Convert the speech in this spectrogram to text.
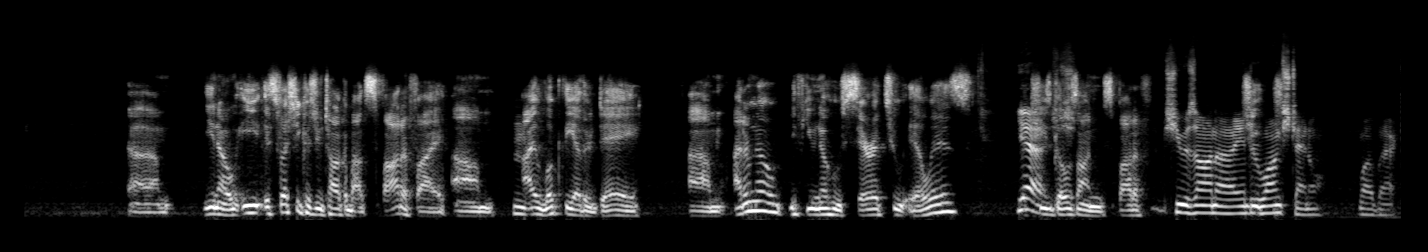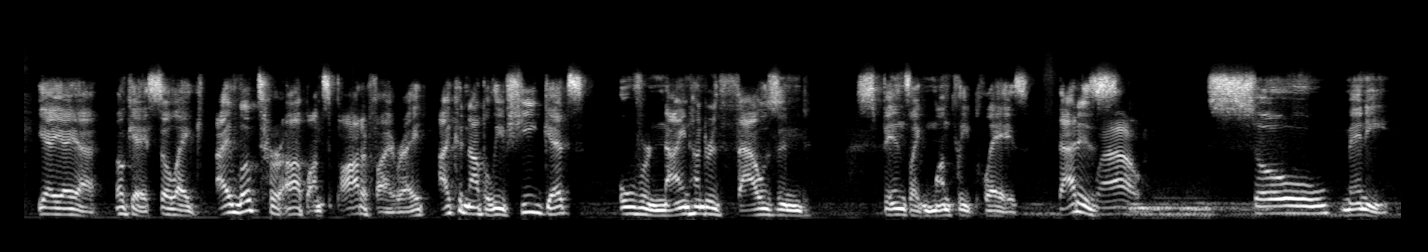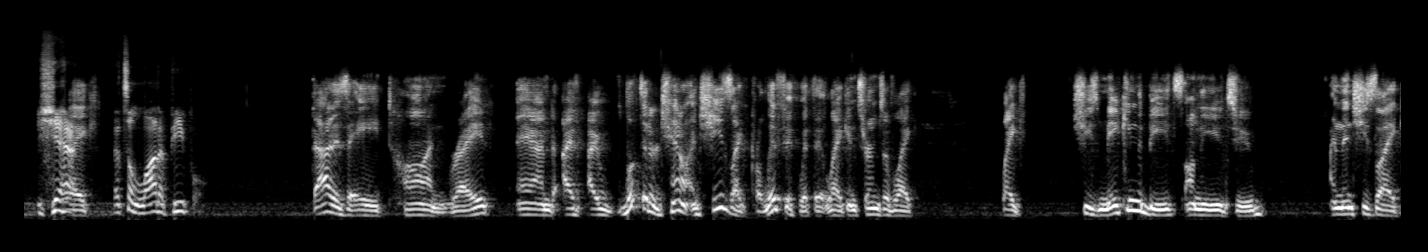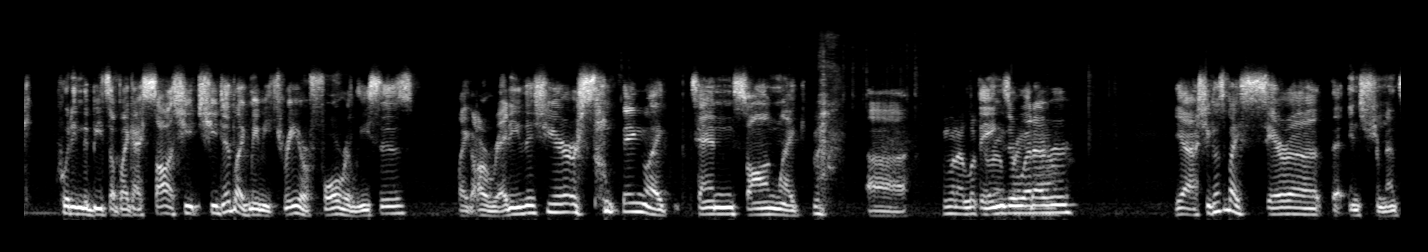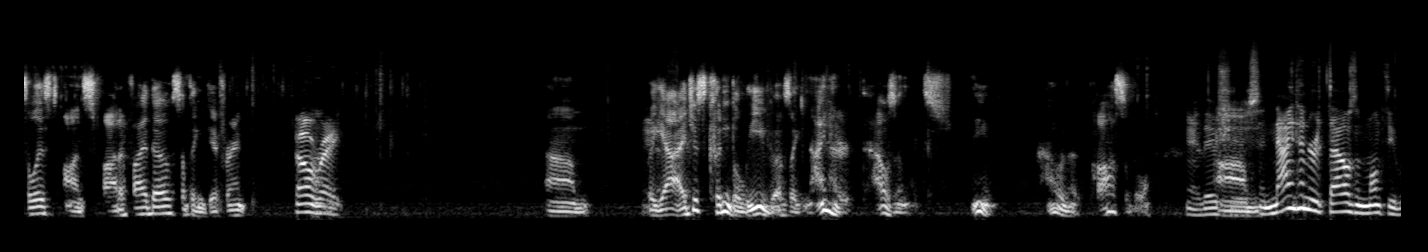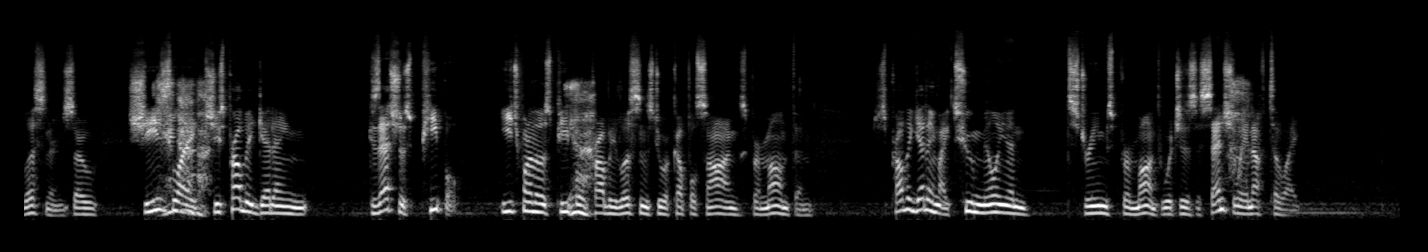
um, you know, especially because you talk about Spotify. Um, Hmm. I looked the other day. Um, I don't know if you know who Sarah Too Ill is. Yeah. she goes on Spotify. She was on uh, Andrew She- Huang's channel. a while back. Yeah, yeah, yeah. Okay, so like I looked her up on Spotify, right? I could not believe she gets over 900,000 spins like monthly plays. That is Wow. so many. Yeah, Like that's a lot of people. that is a ton, right? And I I looked at her channel and she's like prolific with it, like in terms of like like she's making the beats on the YouTube and then she's like putting the beats up. Like I saw she she did like maybe three or four releases like already this year or something, like 10 song like uh when I look things or right whatever. Yeah, she goes by Sarah the Illstrumentalist on Spotify though, something different. Oh right. Um But yeah, I just couldn't believe. I was like nine hundred thousand. Like, how is that possible? Yeah, there she Um, is. And 900,000 monthly listeners. So she's Yeah. like, she's probably getting, because that's just people. Each one of those people Yeah. probably listens to a couple songs per month. And she's probably getting like 2 million streams per month, which is essentially enough to like,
